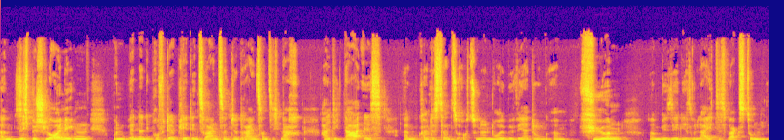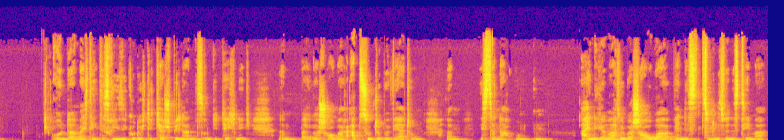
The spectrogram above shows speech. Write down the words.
ähm, sich beschleunigen und wenn dann die Profitabilität in 22 und 23 nachhaltig da ist, ähm, könnte es dann zu, auch zu einer Neubewertung ähm, führen. Ähm, wir sehen hier so leichtes Wachstum und ähm, ich denke, das Risiko durch die Cash-Bilanz und die Technik ähm, bei überschaubarer absoluter Bewertung ähm, ist dann nach unten einigermaßen überschaubar, wenn das, zumindest wenn das Thema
